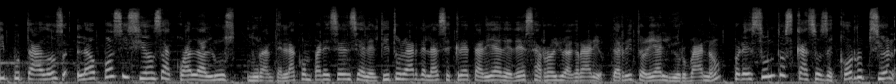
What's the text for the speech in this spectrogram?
Diputados, la oposición sacó a la luz durante la comparecencia del titular de la Secretaría de Desarrollo Agrario, Territorial y Urbano presuntos casos de corrupción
